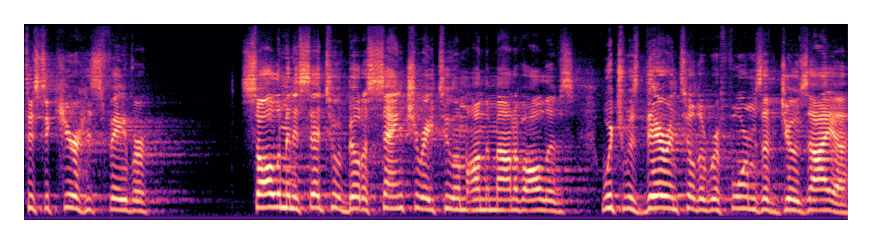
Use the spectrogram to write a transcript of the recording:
to secure his favor. Solomon is said to have built a sanctuary to him on the Mount of Olives, which was there until the reforms of Josiah.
